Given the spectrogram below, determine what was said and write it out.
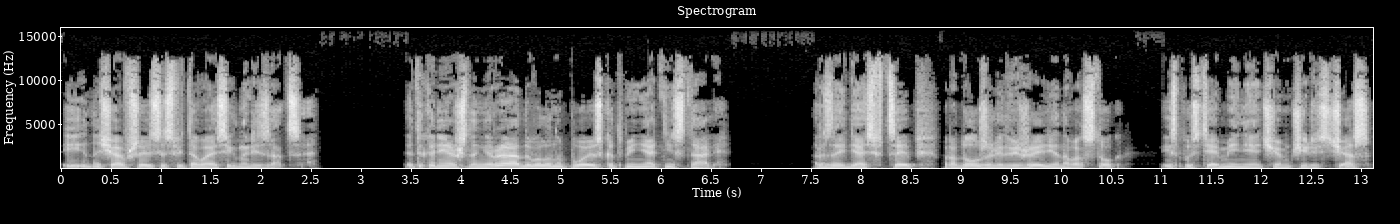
и начавшаяся световая сигнализация. Это, конечно, не радовало, но поиск отменять не стали. Разойдясь в цепь, продолжили движение на восток и спустя менее чем через час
